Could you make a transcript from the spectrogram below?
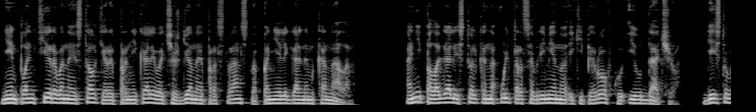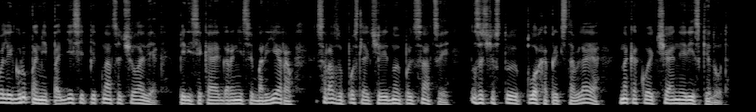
Неимплантированные сталкеры проникали в отчужденное пространство по нелегальным каналам. Они полагались только на ультрасовременную экипировку и удачу. Действовали группами по 10-15 человек, пересекая границы барьеров сразу после очередной пульсации, зачастую плохо представляя, на какой отчаянный риск идут.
